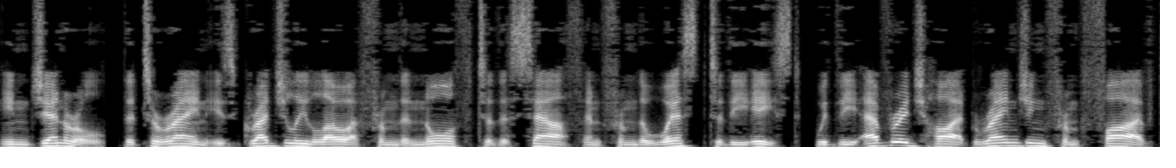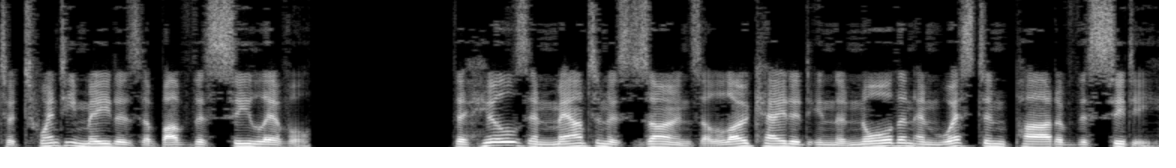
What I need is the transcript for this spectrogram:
In general, the terrain is gradually lower from the north to the south and from the west to the east, with the average height ranging from 5 to 20 meters above the sea level. The hills and mountainous zones are located in the northern and western part of the city.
